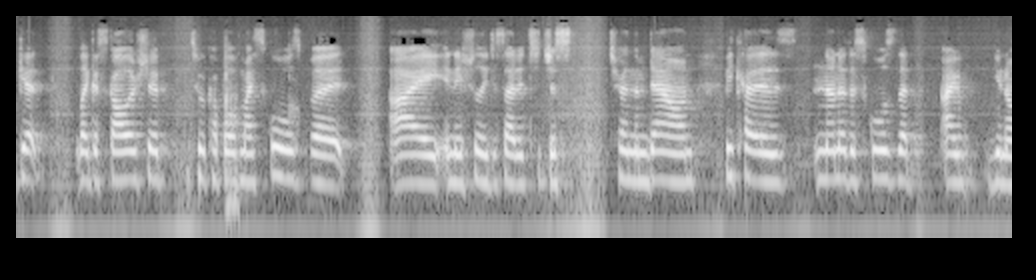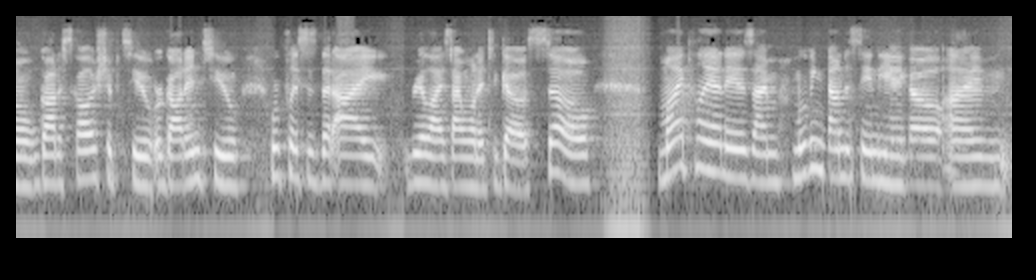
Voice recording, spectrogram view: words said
get like a scholarship to a couple of my schools, but I initially decided to just turn them down because none of the schools that I, you know, got a scholarship to or got into were places that I realized I wanted to go. So, my plan is I'm moving down to San Diego. I'm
